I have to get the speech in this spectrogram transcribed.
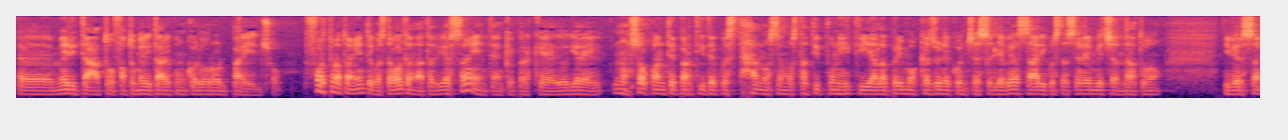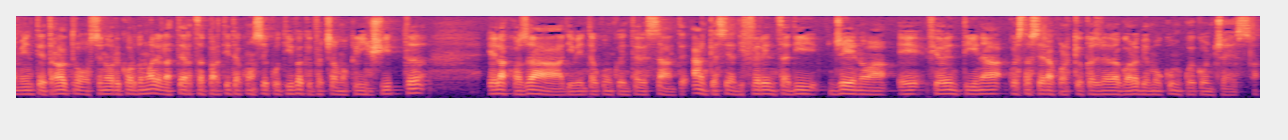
eh, meritato, fatto meritare comunque loro il pareggio. Fortunatamente questa volta è andata diversamente, anche perché devo dire, non so quante partite quest'anno siamo stati puniti alla prima occasione concessa agli avversari, questa sera invece è andato diversamente, tra l'altro se non ricordo male è la terza partita consecutiva che facciamo clean sheet e la cosa diventa comunque interessante, anche se a differenza di Genoa e Fiorentina questa sera qualche occasione da gol abbiamo comunque concessa.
